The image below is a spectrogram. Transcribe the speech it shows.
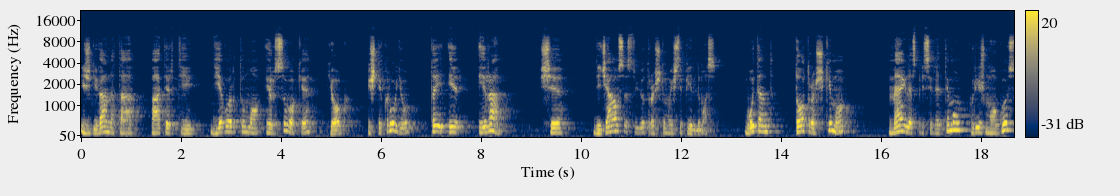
išgyvena tą patirtį Dievo artumo ir suvokia, jog iš tikrųjų tai ir yra ši didžiausias jų troškimo išsipildymas. Būtent to troškimo, meilės prisilietimo, kurį žmogus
